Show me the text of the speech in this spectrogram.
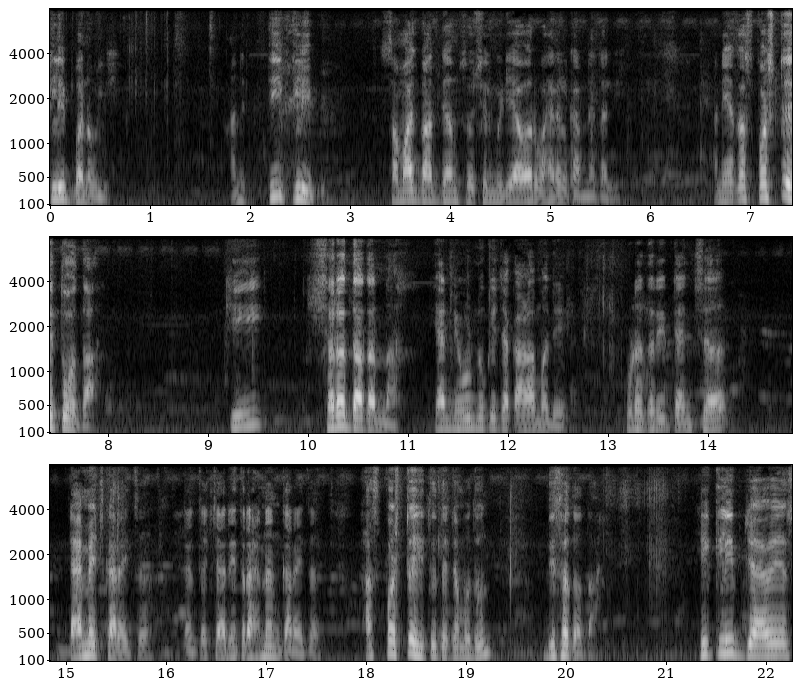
क्लिप बनवली. आणि ती क्लिप समाज माध्यम सोशल मीडियावर व्हायरल करण्यात आली. आणि याचा स्पष्ट हेतू होता की शरददादांना या निवडणुकीच्या काळामध्ये कुठंतरी त्यांचं डॅमेज करायचं त्यांचं चारित्र्य हनन करायचं हा स्पष्ट हेतू त्याच्यामधून दिसत होता. ही क्लिप ज्यावेळेस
